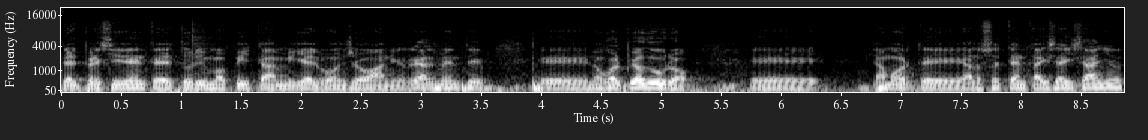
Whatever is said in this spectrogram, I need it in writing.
del presidente del turismo pista, Miguel Bongiovanni. Realmente eh, nos golpeó duro la muerte a los 76 años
